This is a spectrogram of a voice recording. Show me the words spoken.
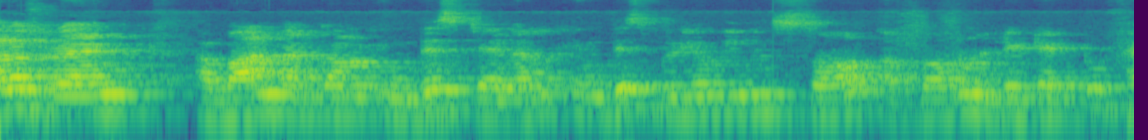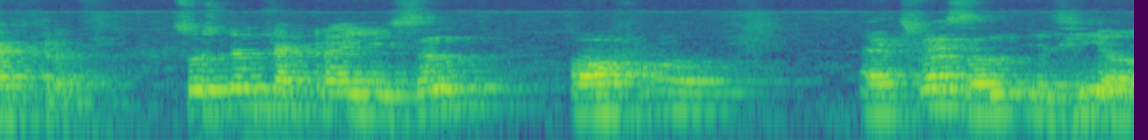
Hello student, a warm welcome in this channel. In this video we will solve a problem related to factor. So student factorization of uh, expression is here.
